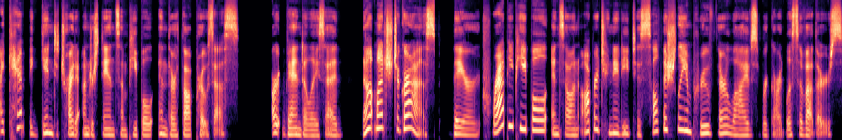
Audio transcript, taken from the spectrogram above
I can't begin to try to understand some people and their thought process. Art Vandelay said, Not much to grasp. They are crappy people and saw an opportunity to selfishly improve their lives regardless of others.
